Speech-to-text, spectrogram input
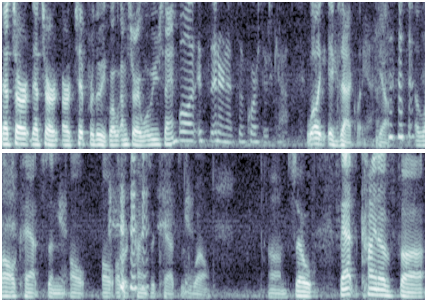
That's our that's our, our tip for the week. Well, I'm sorry, what were you saying? well, it's the internet, so of course there's cats. Well, exactly. Yeah, Yeah. all cats and Yeah. all, all other kinds of cats as Yeah. well. Um, so that kind of uh,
